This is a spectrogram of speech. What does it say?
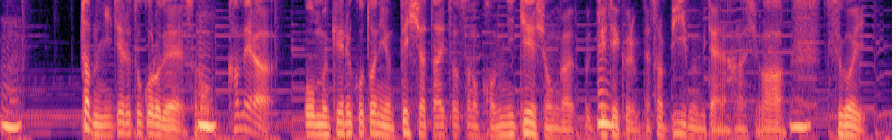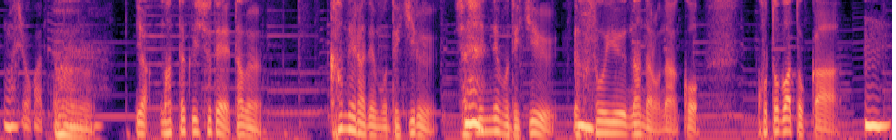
うん。うん多分似てるところでそうのん。カメラを向けることによって被写体とそのコミュニケーションが出てくるみたいな、そのビームみたいな話はすごい面白かった、うん。いや全く一緒で多分カメラでもできる写真でもできる、なんかそういうなんだろうなこう言葉とかうん。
